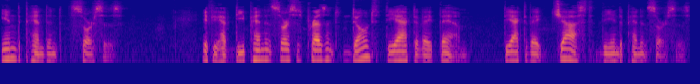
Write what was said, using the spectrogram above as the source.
independent sources. If you have dependent sources present, don't deactivate them. Deactivate just the independent sources.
